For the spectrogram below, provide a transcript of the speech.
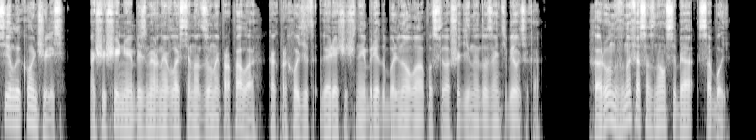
Силы кончились. Ощущение безмерной власти над зоной пропало, как проходит горячечный бред больного после лошадиной дозы антибиотика. Харун вновь осознал себя собой,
